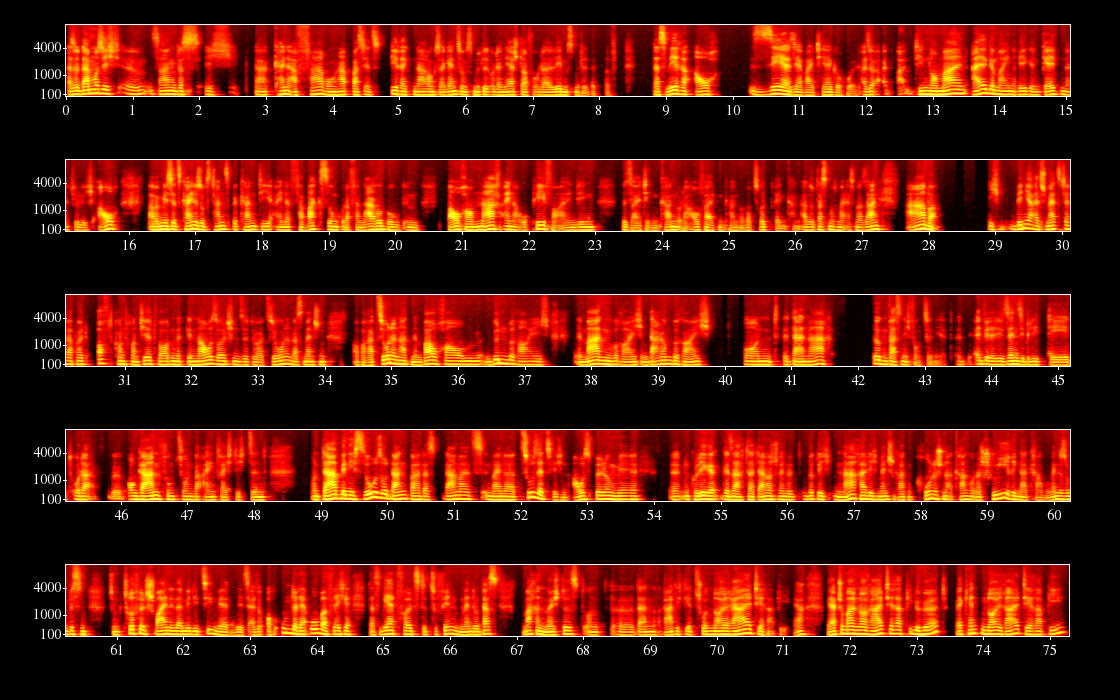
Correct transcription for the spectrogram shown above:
Also da muss ich äh, sagen, dass ich da keine Erfahrung habe, was jetzt direkt Nahrungsergänzungsmittel oder Nährstoffe oder Lebensmittel betrifft. Das wäre auch sehr, sehr weit hergeholt. Also äh, die normalen allgemeinen Regeln gelten natürlich auch. Aber mir ist jetzt keine Substanz bekannt, die eine Verwachsung oder Vernarbung im Bauchraum nach einer OP vor allen Dingen beseitigen kann oder aufhalten kann oder zurückdrehen kann. Also das muss man erstmal sagen. Aber ich bin ja als Schmerztherapeut oft konfrontiert worden mit genau solchen Situationen, dass Menschen Operationen hatten im Bauchraum, im Dünnbereich, im Magenbereich, im Darmbereich und danach irgendwas nicht funktioniert. Entweder die Sensibilität oder äh, Organfunktionen beeinträchtigt sind. Und da bin ich so, so dankbar, dass damals in meiner zusätzlichen Ausbildung mir äh, ein Kollege gesagt hat, Janosch, wenn du wirklich nachhaltig Menschen gerade mit chronischen Erkrankungen oder schwierigen Erkrankungen, wenn du so ein bisschen zum Trüffelschwein in der Medizin werden willst, also auch unter der Oberfläche das Wertvollste zu finden, wenn du das machen möchtest, und äh, dann rate ich dir jetzt schon Neuraltherapie. Ja? Wer hat schon mal Neuraltherapie gehört? Wer kennt Neuraltherapie?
